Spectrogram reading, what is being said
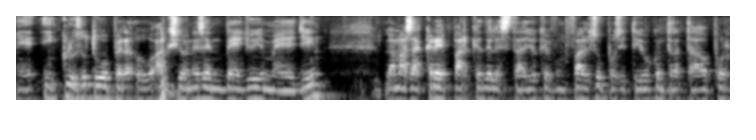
Eh, incluso tuvo acciones en Bello y en Medellín la masacre de Parques del Estadio, que fue un falso positivo contratado por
